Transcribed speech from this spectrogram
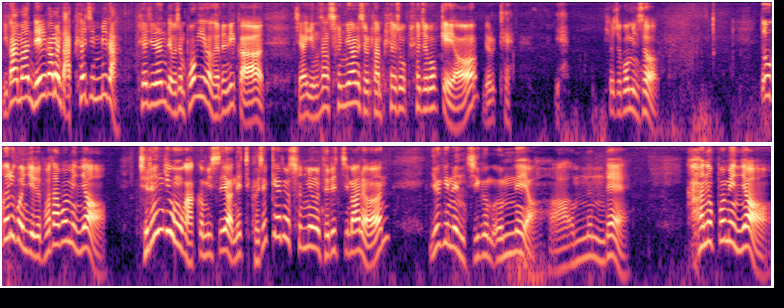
이거 아마 내일 가면 다 펴집니다. 펴지는데 우선 보기가 그러니까 제가 영상 설명하면서 이렇게 한번 펴줘, 펴줘 볼게요. 이렇게 예, 펴줘 보면서 또 그리고 이제 보다 보면요 저런 경우 가끔 있어요. 내 그저께도 설명을 드렸지만은 여기는 지금 없네요. 아 없는데 간혹 보면요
